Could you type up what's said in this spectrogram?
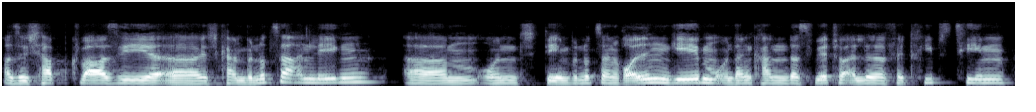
Also ich habe quasi, äh, ich kann Benutzer anlegen ähm, und den Benutzern Rollen geben und dann kann das virtuelle Vertriebsteam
